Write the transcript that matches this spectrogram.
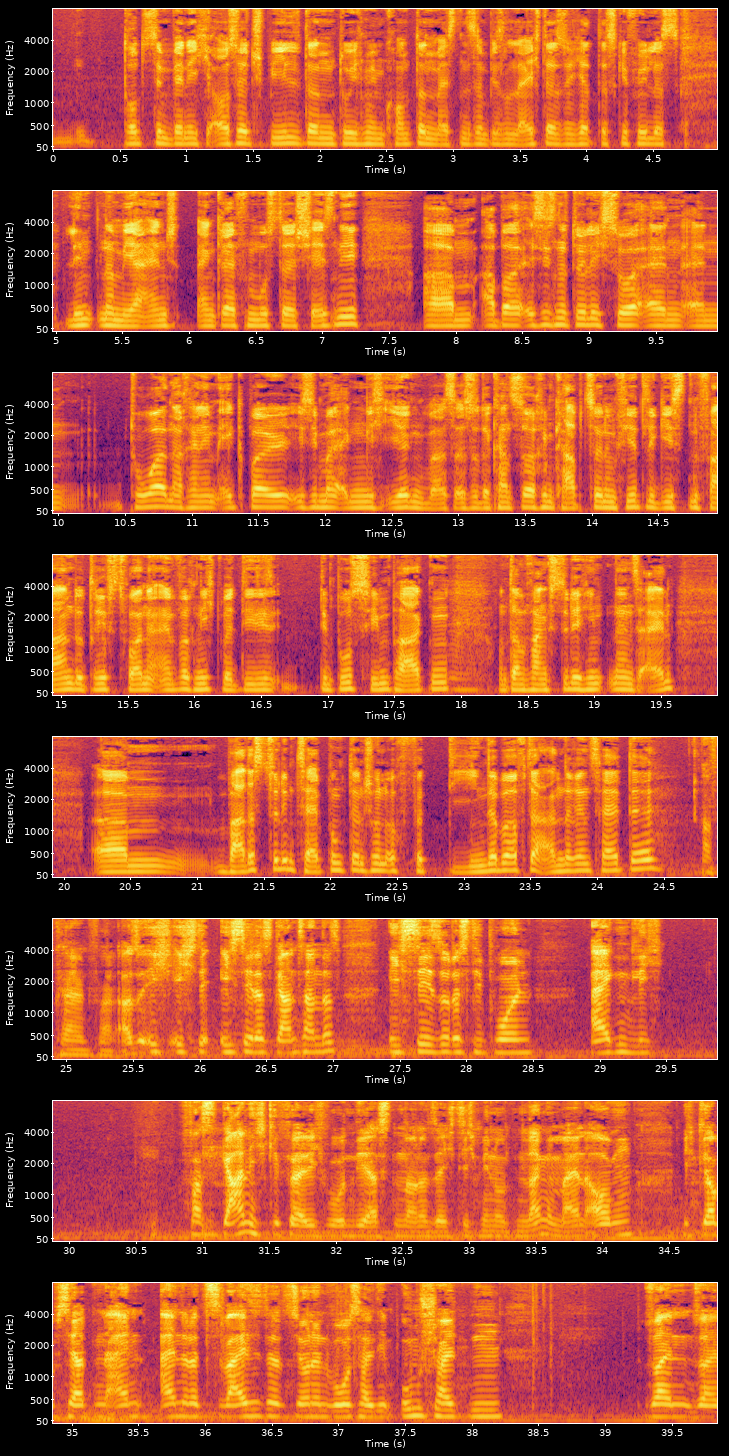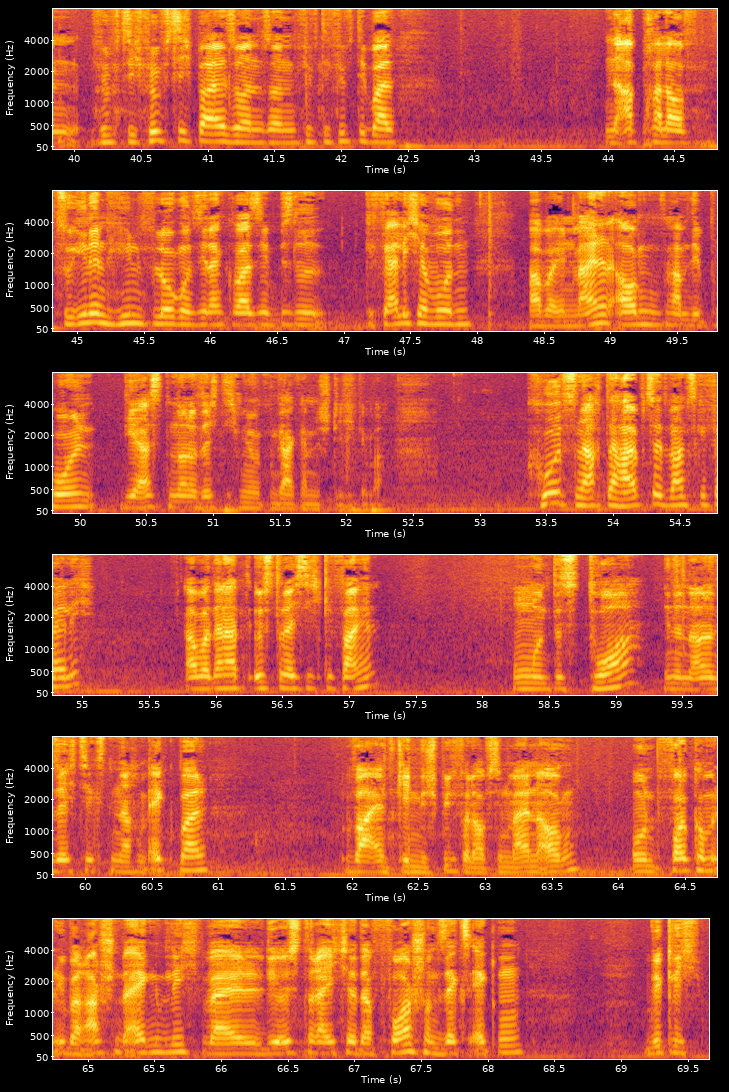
trotzdem, wenn ich auswärts spiele, dann tue ich mit dem Kontern meistens ein bisschen leichter. Also ich hatte das Gefühl, dass Lindner mehr eingreifen musste als Chesney. Ähm, aber es ist natürlich so, ein, ein Tor nach einem Eckball ist immer eigentlich irgendwas. Also da kannst du auch im Cup zu einem Viertligisten fahren, du triffst vorne einfach nicht, weil die den Bus hinparken und dann fangst du dir hinten eins ein. Ähm, war das zu dem Zeitpunkt dann schon auch verdient, aber auf der anderen Seite? Auf keinen Fall. Also ich, ich, ich sehe das ganz anders. Ich sehe so, dass die Polen eigentlich fast gar nicht gefährlich wurden, die ersten 69 Minuten lang in meinen Augen. Ich glaube, sie hatten ein, ein oder zwei Situationen, wo es halt im Umschalten so ein, so ein 50-50 Ball, so ein, so ein 50-50 Ball, ein Abprallauf zu ihnen hinflog und sie dann quasi ein bisschen gefährlicher wurden. Aber in meinen Augen haben die Polen die ersten 69 Minuten gar keinen Stich gemacht. Kurz nach der Halbzeit waren es gefährlich, aber dann hat Österreich sich gefangen und das Tor in der 69. nach dem Eckball war entgegen des Spielverlaufs in meinen Augen. Und vollkommen überraschend eigentlich, weil die Österreicher davor schon sechs Ecken wirklich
